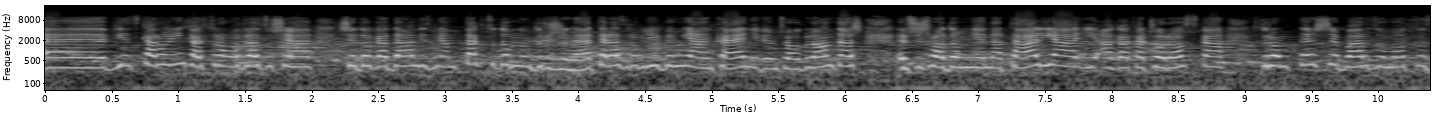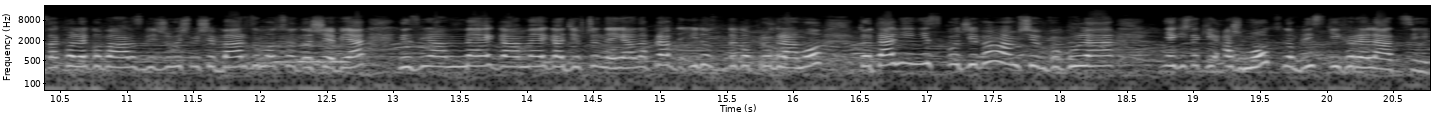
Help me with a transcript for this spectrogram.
e, więc Karolinka, z którą od razu się, się dogadałam, więc miałam tak cudowną drużynę. Teraz robili wymiankę, nie wiem czy oglądasz, e, przyszła do mnie Natalia i Aga Kaczorowska, z którą też się bardzo mocno zakolegowałam, zbliżyłyśmy się bardzo mocno do siebie, więc miałam mega, mega dziewczyny. Ja naprawdę idąc do tego programu, totalnie nie spodziewałam się w ogóle jakichś takich aż mocno bliskich relacji.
